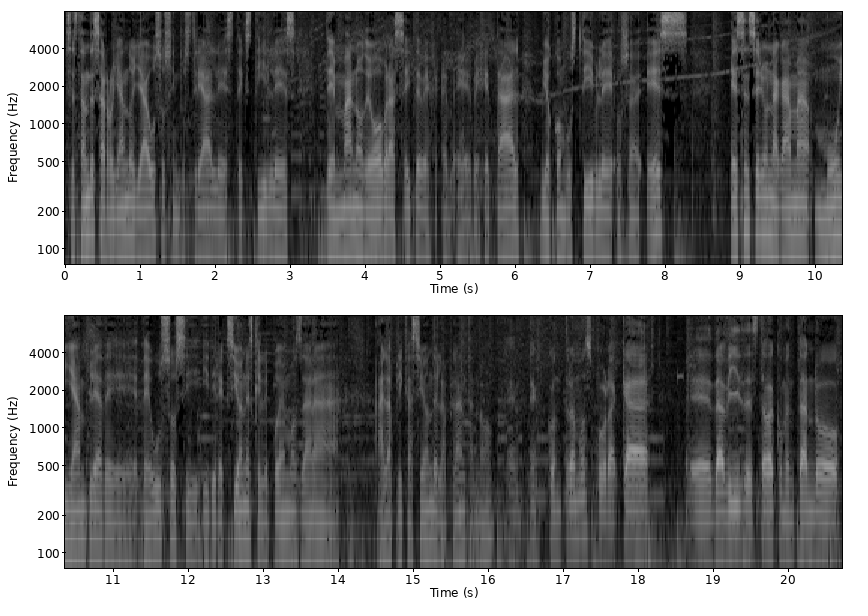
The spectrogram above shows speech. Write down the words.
se están desarrollando ya usos industriales, textiles, de mano de obra, aceite eh, vegetal, biocombustible. O sea, es es en serio una gama muy amplia de, usos y, direcciones que le podemos dar a, la aplicación de la planta, ¿no? encontramos por acá, eh, David estaba comentando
